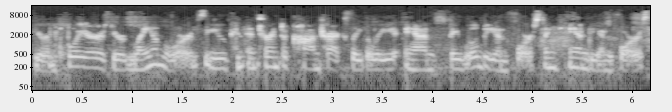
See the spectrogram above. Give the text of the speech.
your employers, your landlords, you can enter into contracts legally and they will be enforced and can be enforced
